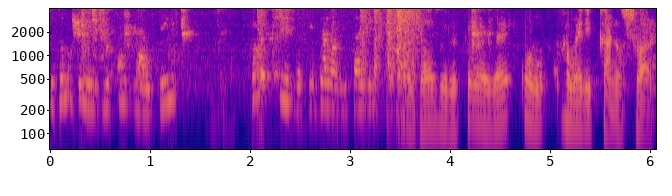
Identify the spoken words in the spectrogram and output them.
eso es lo que necesitan Martín, eso es lo que necesitan ahorita. vamos a decirle que nos dé un americano suave.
